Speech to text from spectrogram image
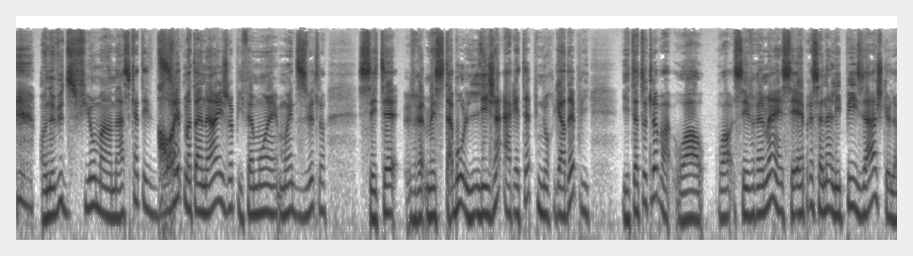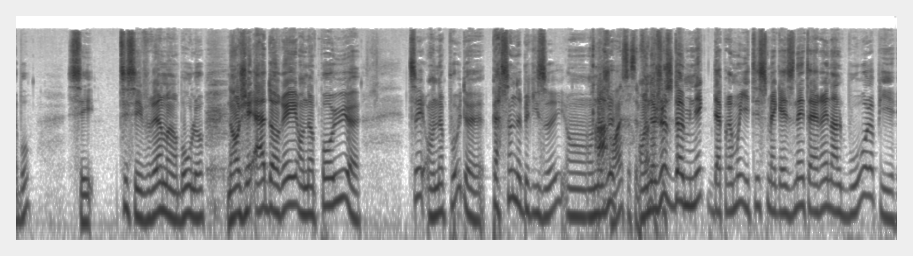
on a vu du fiume en masse. Quand t'es 18 ah matin neige, là, puis il fait moins, moins 18, là, c'était mais c'était beau. Les gens arrêtaient puis nous regardaient puis ils étaient tous là. Waouh, wow, c'est vraiment c'est impressionnant les paysages que là-bas. C'est c'est vraiment beau là. Non, j'ai adoré. On n'a pas eu euh, sais, on n'a pas eu de personne de brisé. On, a, ah, on a juste Dominique, d'après moi, il était se magasiner un terrain dans le bois, là, puis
